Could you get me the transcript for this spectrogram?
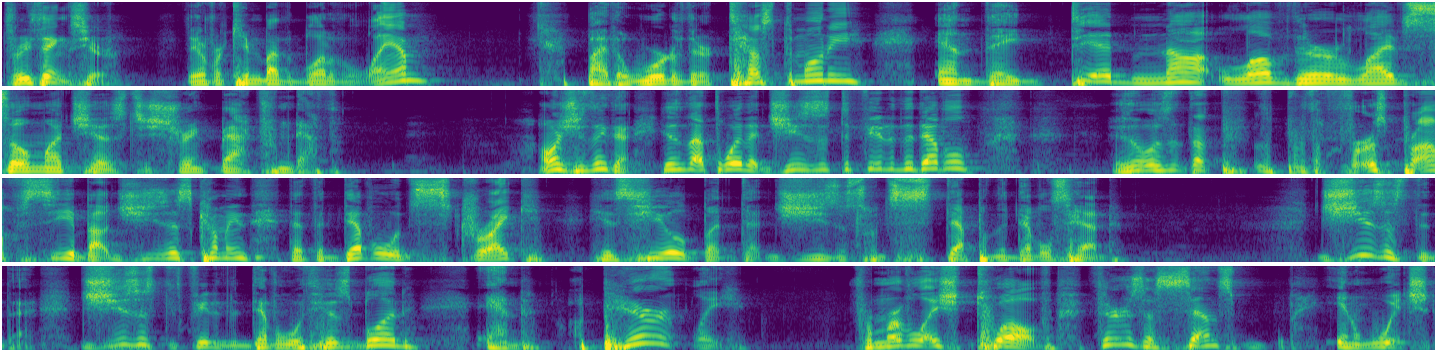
three things here. They overcame by the blood of the lamb, by the word of their testimony, and they did not love their lives so much as to shrink back from death. I want you to think that. Isn't that the way that Jesus defeated the devil? Wasn't that the first prophecy about Jesus coming that the devil would strike his heel, but that Jesus would step on the devil's head? Jesus did that. Jesus defeated the devil with his blood, and apparently, from Revelation 12, there is a sense in which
